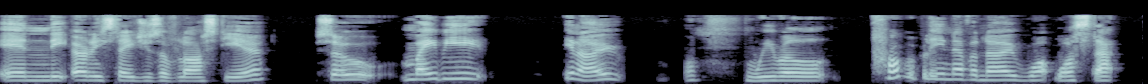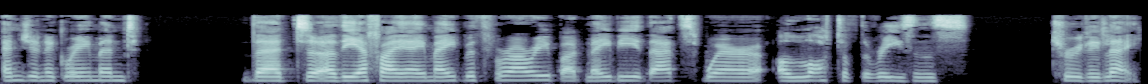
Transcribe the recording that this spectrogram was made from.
in the early stages of last year. So maybe, you know, we will probably never know what was that engine agreement that uh, the FIA made with Ferrari, but maybe that's where a lot of the reasons truly lay.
